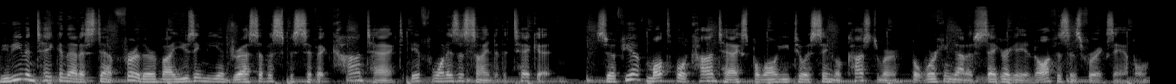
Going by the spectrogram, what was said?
We've even taken that a step further by using the address of a specific contact if one is assigned to the ticket. So if you have multiple contacts belonging to a single customer, but working out of segregated offices for example,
